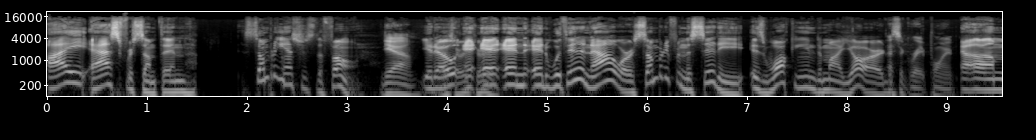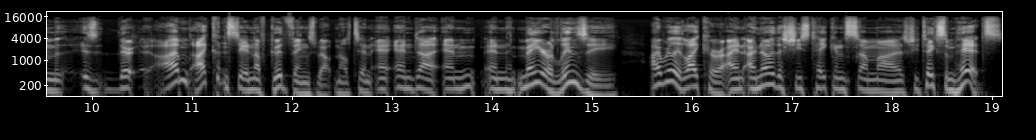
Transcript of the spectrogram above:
I ask for something, somebody answers the phone. Yeah, You know, That's very and, true. and, and and within an hour, somebody from the city is walking into my yard. That's a great point. Um, is there? I'm I couldn't say enough good things about Milton and and uh, and and Mayor Lindsay. I really like her. I, I know that she's taken some. Uh, she takes some hits.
